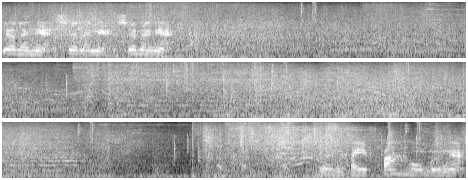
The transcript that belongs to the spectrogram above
ชื่ออะไรเนี่ยเชื่ออะไรเนี่ยเชื่ออะไรเนี่ยこกินไปป้าหมึงอะ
